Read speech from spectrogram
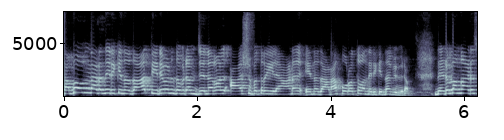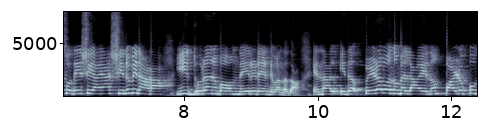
സംഭവം നടന്നിരിക്കുന്നത് തിരുവനന്തപുരം ജനറൽ ആശുപത്രിയിലാണ് എന്നതാണ് പുറത്തു വന്നിരിക്കുന്ന വിവരം. നെടുമങ്ങാട് സ്വദേശിയായ ഷിനുവിനാണ് ഈ ദുരനുഭവം നേരിടേണ്ടി വന്നത്. എന്നാൽ ഇത് പിഴവൊന്നുമല്ല എന്നും പഴുപ്പും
